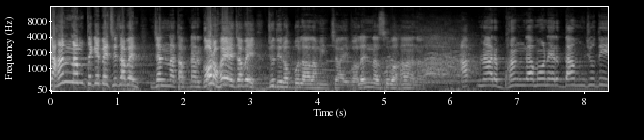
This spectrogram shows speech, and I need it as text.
জাহান্নাম থেকে বেঁচে যাবেন, জান্নাত আপনার ঘর হয়ে যাবে। যদি রব্বুল আলামিন চাই বলেন না আপনার ভাঙ্গা মনের দাম যদি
